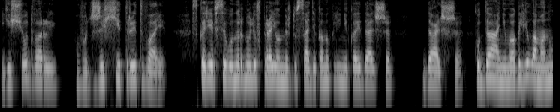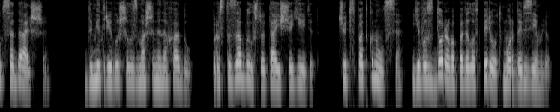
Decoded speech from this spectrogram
еще дворы. Вот же хитрые твари. Скорее всего, нырнули в проем между садиком и клиникой и дальше. Дальше. Куда они могли ломануться дальше? Дмитрий вышел из машины на ходу. Просто забыл, что та еще едет. Чуть споткнулся. Его здорово повело вперед, мордой в землю.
